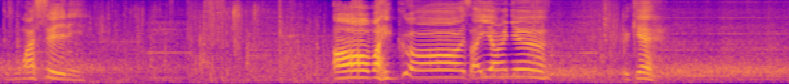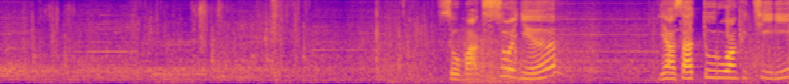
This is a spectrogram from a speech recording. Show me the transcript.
Tunggu masa je ni Oh my god Sayangnya. Okay So maksudnya Yang satu ruang kecil ni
